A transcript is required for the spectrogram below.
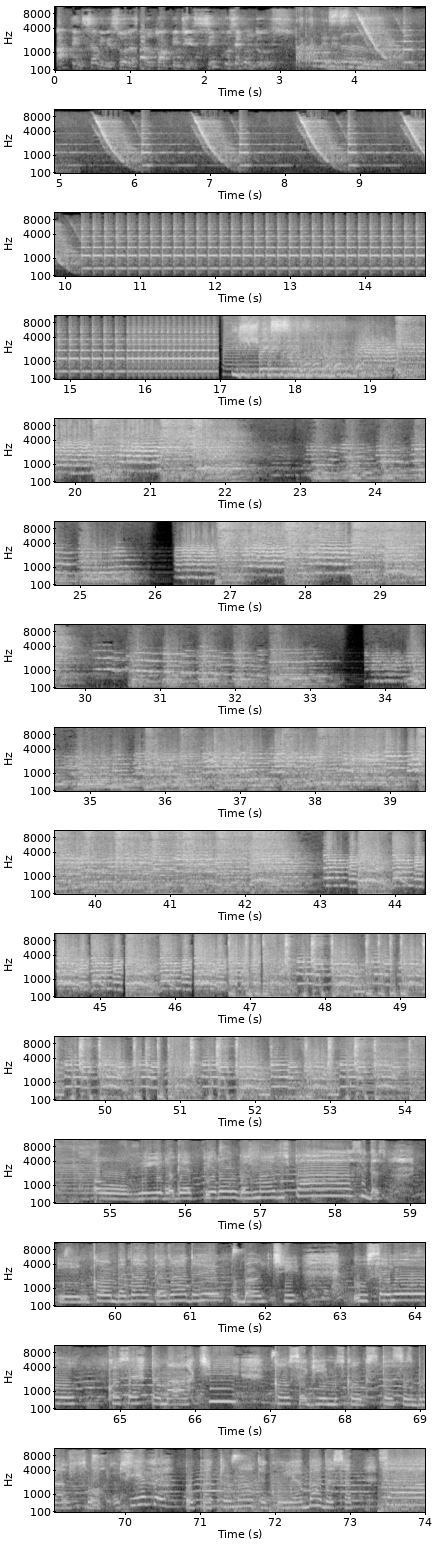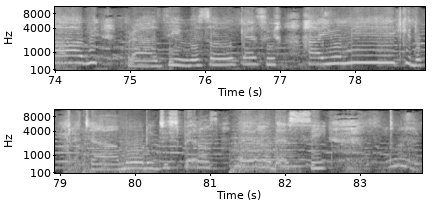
Atenção, emissoras, para o top de 5 segundos. Tá começando. Conquistar seus braços fortes O patronato é Cuiabá sabe, sabe? Brasil enlouquece Raio líquido De amor e de esperança. Desce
